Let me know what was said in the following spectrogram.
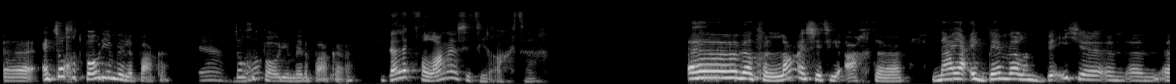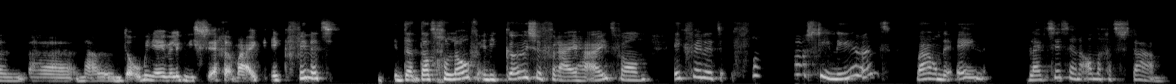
Uh, en toch het podium willen pakken. Ja, toch het podium willen pakken. Welk verlangen zit hierachter? Uh, welk verlangen zit hierachter? Nou ja, ik ben wel een beetje een, een, een, uh, nou, een dominee wil ik niet zeggen, maar ik, ik vind het, dat, dat geloof in die keuzevrijheid van, ik vind het fascinerend waarom de een blijft zitten en de ander gaat staan.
